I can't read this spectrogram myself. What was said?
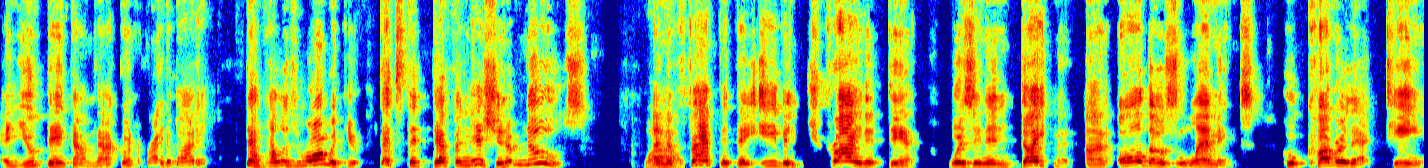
And you think I'm not going to write about it? the hell is wrong with you? That's the definition of news. Wow. And the fact that they even tried it, Dan, was an indictment on all those lemmings who cover that team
